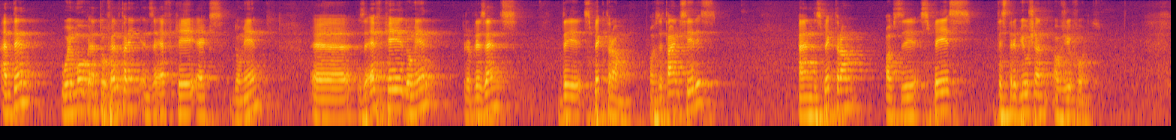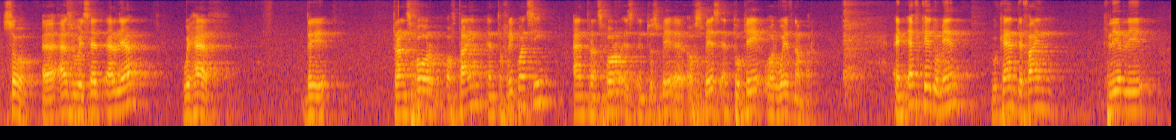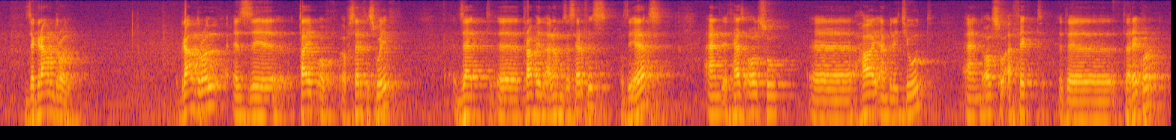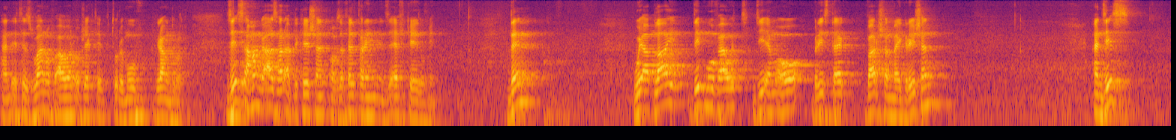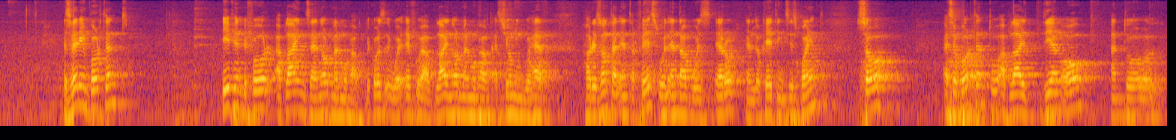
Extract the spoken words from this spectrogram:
And then we move into filtering in the FKX domain. Uh, the FK domain represents the spectrum of the time series and the spectrum of the space distribution of geophones. So, uh, as we said earlier, we have the transform of time into frequency and transform is into spa- uh, of space into k or wave number. In FK domain, we can define clearly the ground roll. Ground roll is the type of, of surface wave that uh, travel along the surface of the earth and it has also Uh, high amplitude and also affect the, the record and it is one of our objective to remove ground truth. This among other application of the filtering in the FK domain. Then we apply dip move out, DMO, pre-stack partial migration. And this is very important even before applying the normal move out because if we apply normal move out assuming we have horizontal interface we'll end up with error in locating this point so it's important to apply DMO and to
